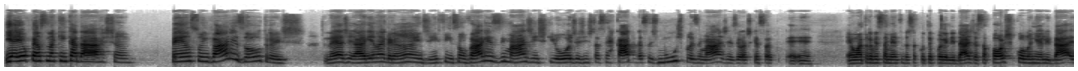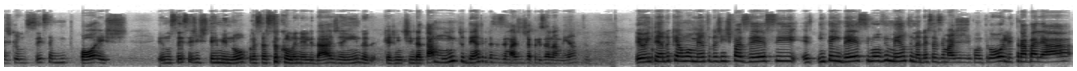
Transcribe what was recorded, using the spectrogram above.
E aí eu penso na Kim Kardashian, penso em várias outras, né? A Arena Grande, enfim, são várias imagens que hoje a gente está cercado dessas múltiplas imagens. Eu acho que essa é, é, é um atravessamento dessa contemporaneidade, dessa pós-colonialidade, que eu não sei se é muito pós. Eu não sei se a gente terminou o processo da colonialidade ainda, que a gente ainda está muito dentro dessas imagens de aprisionamento. Eu entendo que é o momento da gente fazer esse, entender esse movimento né, dessas imagens de controle e trabalhar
